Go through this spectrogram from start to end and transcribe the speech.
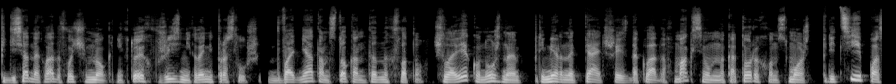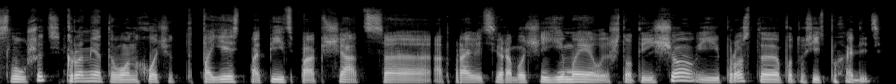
50 докладов очень много, никто их в жизни никогда не прослушает. Два дня там 100 контентных слотов. Человеку нужно примерно 5-6 докладов максимум, на которых он сможет прийти, послушать. Кроме этого, он хочет поесть, попить, пообщаться, отправить рабочие e-mail, что-то еще, и просто потусить, походить видеть,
